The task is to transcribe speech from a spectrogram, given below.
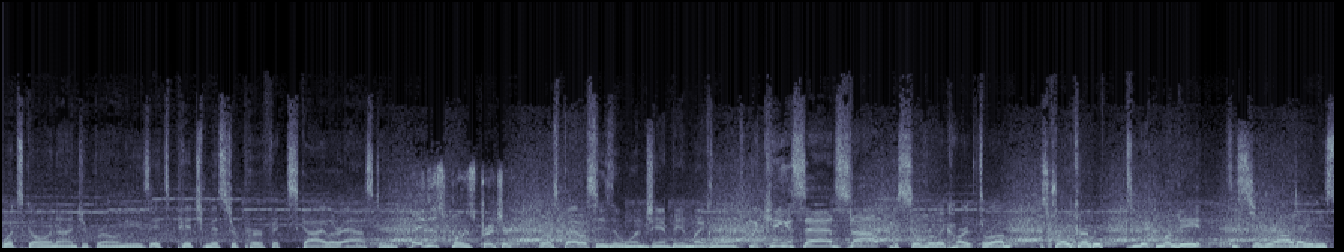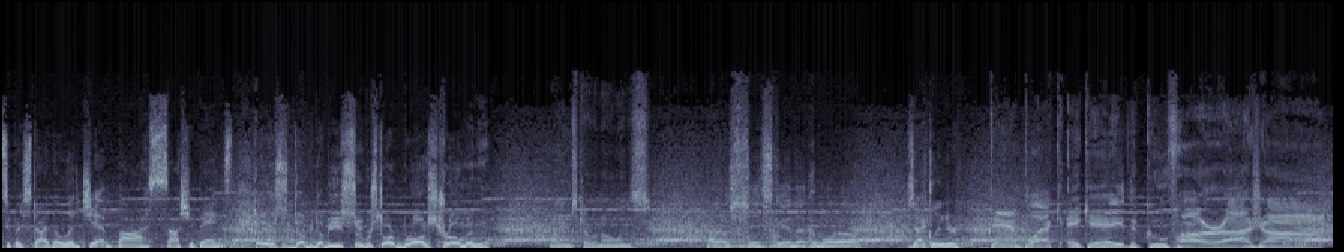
What's going on, jabronis? It's pitch Mr. Perfect, Skylar Aston. Hey, this is Bruce Pritchard. Roast Battle Season 1 champion Mike Lawrence. The king of sad stop. The Silver Lake Heartthrob. It's Trey Kirby. It's Nick Mundy. This is your girl, WWE superstar, the legit boss, Sasha Banks. Hey, this is WWE superstar Braun Strowman. My name's Kevin Owens. My name's Shinsuke Nakamura. Zach Linder. Dan Black, aka the Goof Raja.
